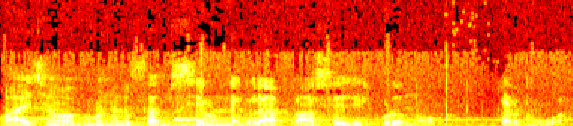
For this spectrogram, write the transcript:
വായിച്ചു നോക്കുമ്പോൾ നിങ്ങൾക്ക് സംശയം ഉണ്ടെങ്കിൽ ആ പാസേജിൽ കൂടെ നോക്കും. കടന്നു പോവാം.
